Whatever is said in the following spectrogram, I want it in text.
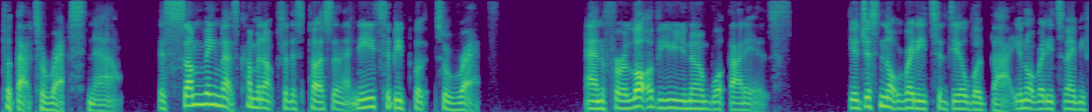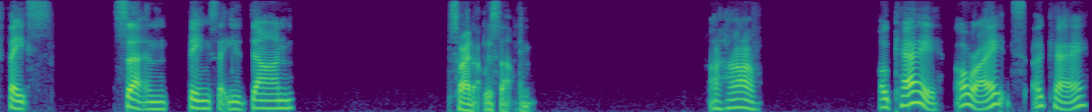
put that to rest now. There's something that's coming up for this person that needs to be put to rest. And for a lot of you, you know what that is. You're just not ready to deal with that. You're not ready to maybe face certain things that you've done. Sorry, that was that. Uh huh. Okay. All right. Okay.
